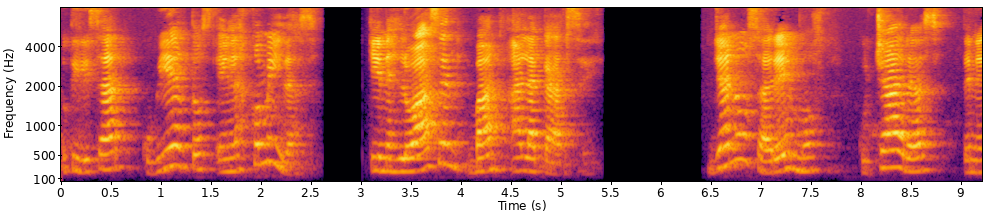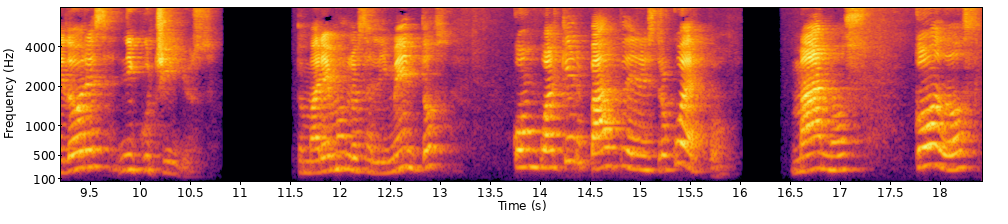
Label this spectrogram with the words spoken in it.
utilizar cubiertos en las comidas. Quienes lo hacen van a la cárcel. Ya no usaremos cucharas, tenedores ni cuchillos. Tomaremos los alimentos con cualquier parte de nuestro cuerpo. Manos, codos,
